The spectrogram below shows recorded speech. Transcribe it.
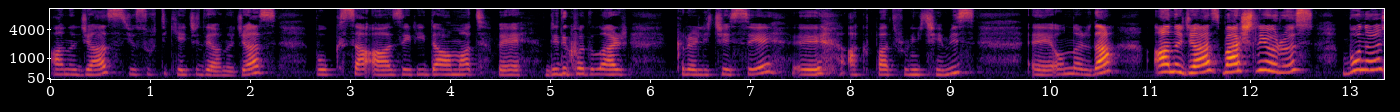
anacağız. Yusuf Dikeç'i de anacağız. Bu kısa Azeri damat ve dedikodular kraliçesi, e, ak patroniçemiz. E, onları da anacağız. Başlıyoruz. Bunu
